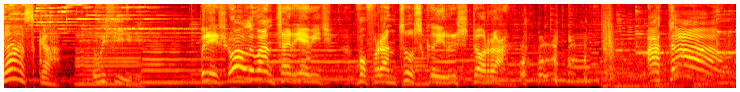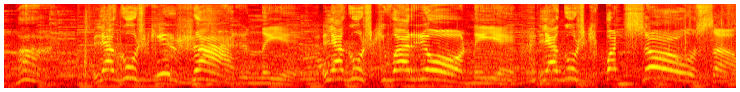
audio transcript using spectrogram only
сказка в эфире. Пришел Иван-Царевич во французский ресторан. А там лягушки жареные, лягушки вареные, лягушки под соусом,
